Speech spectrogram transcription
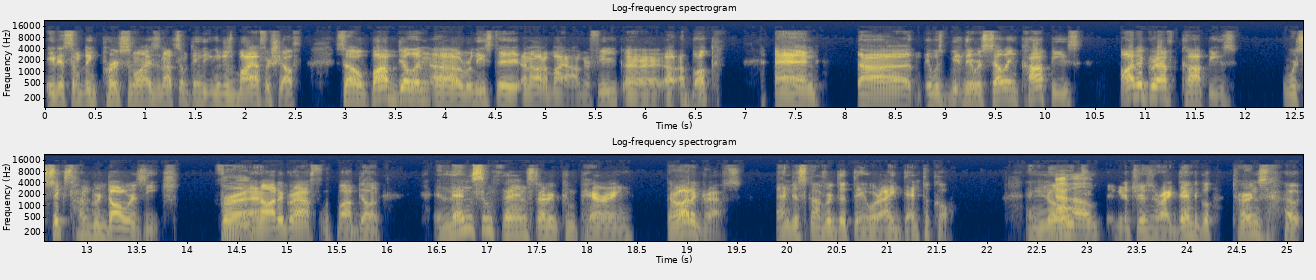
It is something personalized, not something that you can just buy off a shelf. So, Bob Dylan uh, released a, an autobiography, uh, a, book, and uh, it was they were selling copies, autographed copies, were six hundred dollars each for Mhm. an autograph with Bob Dylan. And then some fans started comparing their autographs and discovered that they were identical. And no Uh-oh. two signatures are identical. Turns out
